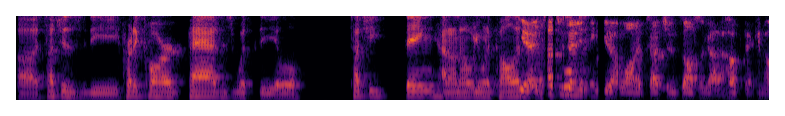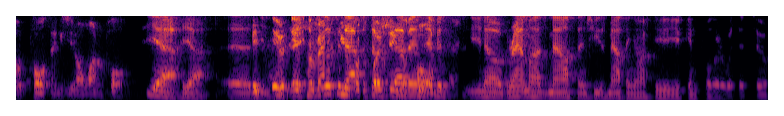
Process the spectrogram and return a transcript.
uh, touches the credit card pads with the little touchy thing. I don't know what you want to call it. Yeah, it touches anything you don't want to touch, and it's also got a hook that can pull things you don't want to pull. Yeah, yeah. Uh, It- it- it if you prevents listen you to from pushing seven, if it's you know grandma's mouth and she's mouthing off to you, you can pull her with it too.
